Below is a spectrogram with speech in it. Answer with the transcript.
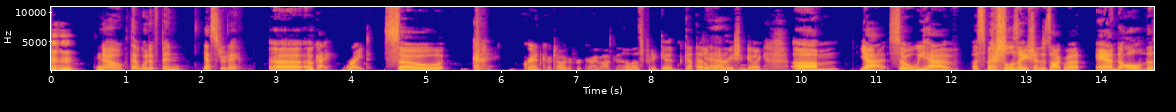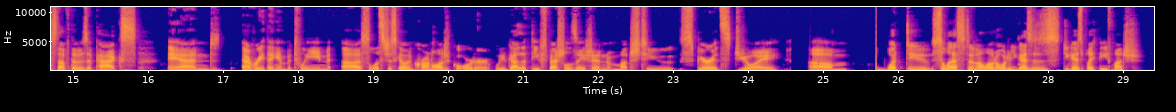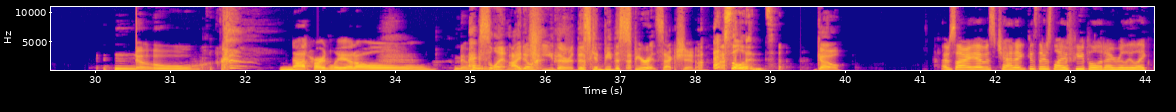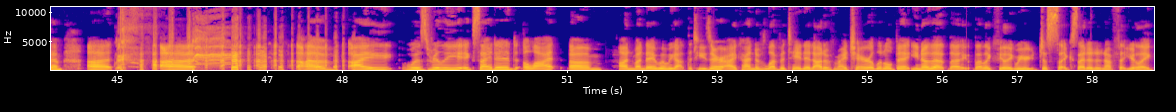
Mm-mm. No, that would have been yesterday. Uh, okay, right. So, Grand Cartographer Greyhawk. Oh, that's pretty good. Got that Yeah. alliteration going. Um, yeah. So we have a specialization to talk about, and all of the stuff that was at PAX, and everything in between. Uh, so let's just go in chronological order. We've got the thief specialization, much to Spirit's joy. Um, what do Celeste and Allona? What are you guys? Do you guys play thief much? No. Not hardly at all. No. Excellent. I don't either. This can be the spirit section. Excellent. Go. I'm sorry I was chatting because there's live people and I really like them. Uh, uh, um, I was really excited a lot um, on Monday when we got the teaser. I kind of levitated out of my chair a little bit. You know that that, that like feeling where you're just excited enough that you're like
